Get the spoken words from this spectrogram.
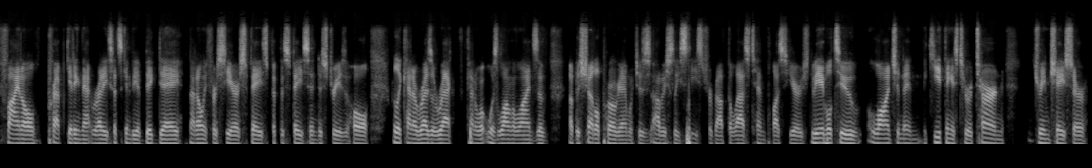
final prep getting that ready. So it's going to be a big day, not only for Sierra Space, but the space industry as a whole. Really kind of resurrect kind of what was along the lines of, of the shuttle program, which has obviously ceased for about the last 10 plus years. To be able to launch, and, and the key thing is to return Dream Chaser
